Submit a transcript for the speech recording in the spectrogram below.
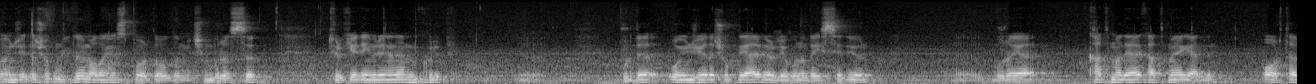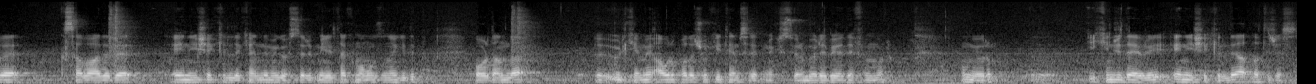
öncelikle çok mutluyum Alanya Spor'da olduğum için. Burası Türkiye'de imrenilen bir kulüp. Ee, Burada oyuncuya da çok değer veriliyor, bunu da hissediyorum. Ee, Buraya katma değer katmaya geldim. Orta ve kısa vadede en iyi şekilde kendimi gösterip milli takım havuzuna gidip oradan da ülkemi Avrupa'da çok iyi temsil etmek istiyorum. Böyle bir hedefim var. Umuyorum e, ikinci devreyi en iyi şekilde atlatacağız.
